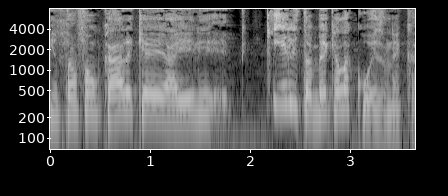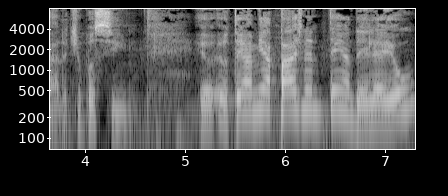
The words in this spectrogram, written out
Então foi um cara que aí ele. Que ele também é aquela coisa, né, cara? Tipo assim. Eu, eu tenho a minha página, ele tem a dele. Aí eu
